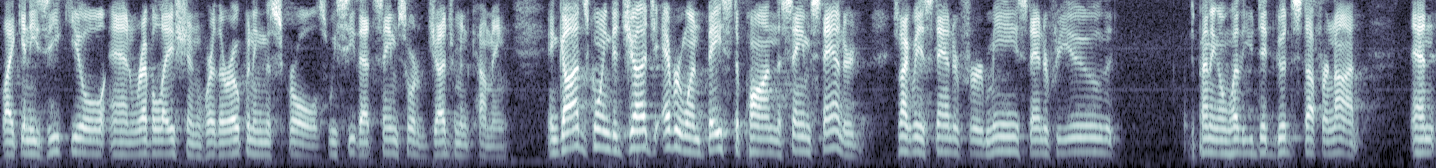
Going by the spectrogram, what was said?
like in Ezekiel and Revelation, where they're opening the scrolls. We see that same sort of judgment coming. And God's going to judge everyone based upon the same standard. It's not going to be a standard for me, standard for you, depending on whether you did good stuff or not. And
